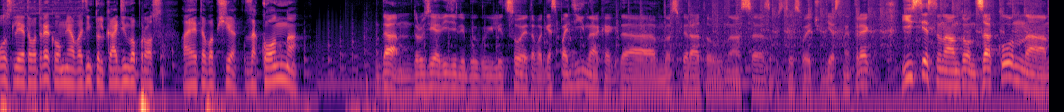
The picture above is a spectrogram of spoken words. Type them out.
После этого трека у меня возник только один вопрос. А это вообще законно? Да, друзья, видели бы вы лицо этого господина, когда Носферату у нас э, запустил свой чудесный трек. Естественно, Антон законно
